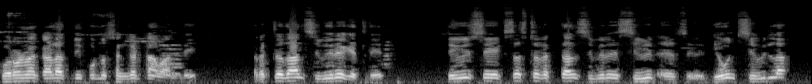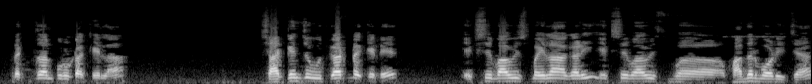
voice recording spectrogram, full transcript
कोरोना काळात मी पूर्ण संघटना बांधली. रक्तदान शिबिरे घेतले. तेवीसशे एकसष्ट रक्तदान शिबिरे शिबिर घेऊन सिव्हिलला रक्तदान पुरवठा केला. शाखेंचे उद्घाटन केले. एकशे बावीस महिला आघाडी एकशे बावीस फादर बॉडीच्या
